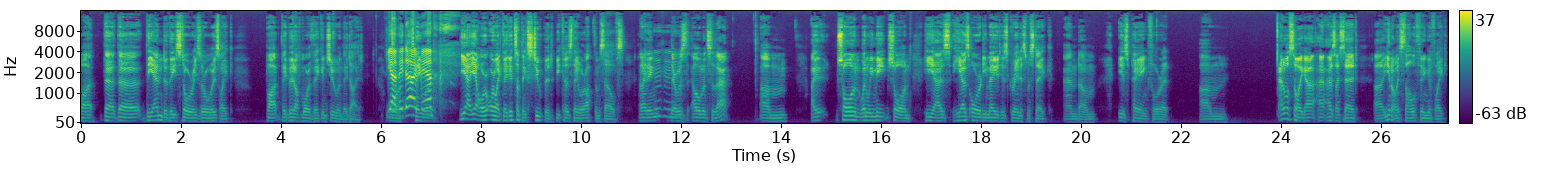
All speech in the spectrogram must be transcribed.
but the the the end of these stories are always like, but they bit off more than they can chew and they died. Yeah, Or they died, they man. were- Yeah, yeah, or or like they did something stupid because they were up themselves, and I think Mhm. there was elements of that. Um, I Sean when we meet Sean, he has he has already made his greatest mistake and um is paying for it. Um, and also like as I said. Uh, you know, it's the whole thing of like,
